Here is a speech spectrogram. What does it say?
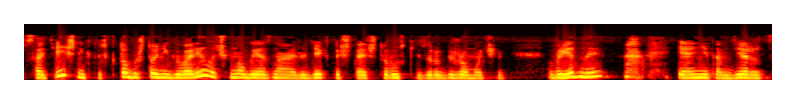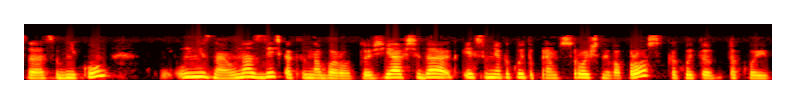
соотечественники, то есть кто бы что ни говорил, очень много я знаю людей, кто считает, что русские за рубежом очень вредные, и они там держатся особняком. Не знаю, у нас здесь как-то наоборот. То есть я всегда, если у меня какой-то прям срочный вопрос, какой-то такой,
